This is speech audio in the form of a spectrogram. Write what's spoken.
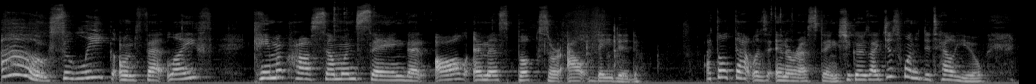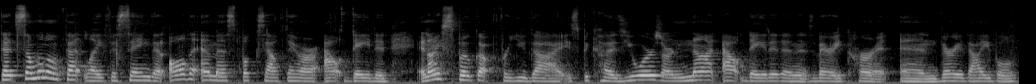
oh, so Leak on FetLife came across someone saying that all MS books are outdated. I thought that was interesting. She goes, I just wanted to tell you that someone on FetLife is saying that all the MS books out there are outdated. And I spoke up for you guys because yours are not outdated and it's very current and very valuable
